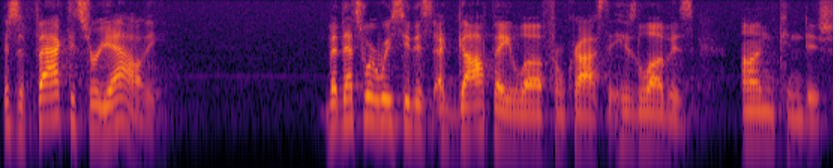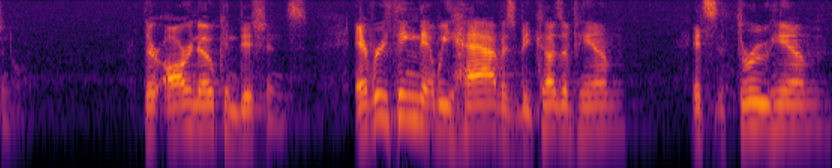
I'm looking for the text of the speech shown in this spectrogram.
It's a fact, it's a reality. But that's where we see this agape love from Christ, that his love is unconditional. There are no conditions. Everything that we have is because of him, it's through him.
